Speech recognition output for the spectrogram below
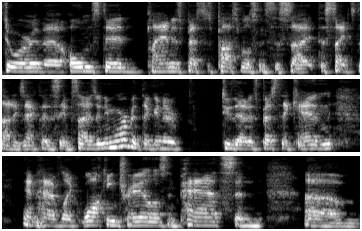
restore the Olmsted plan as best as possible since the site the site's not exactly the same size anymore, but they're going to do that as best they can and have like walking trails and paths and um,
